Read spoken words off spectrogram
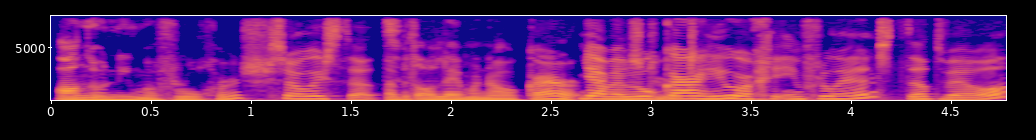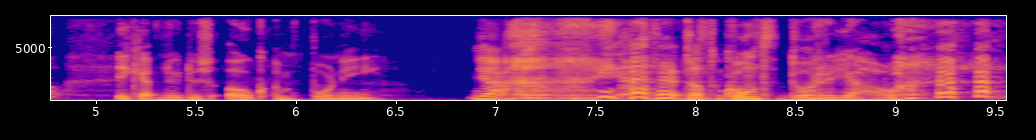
anonieme vloggers. Zo is We dat. hebben het alleen maar naar elkaar Ja, we hebben elkaar heel erg geïnfluenced, dat wel. Ik heb nu dus ook een pony. Ja, ja Dat komt door jou.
